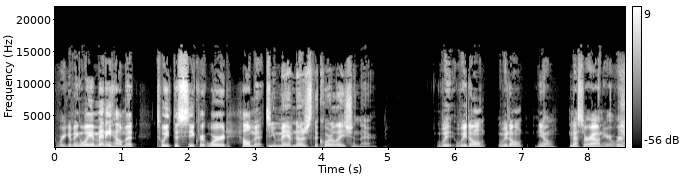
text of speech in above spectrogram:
We're giving away a mini helmet. Tweet the secret word helmet. You may have noticed the correlation there. We we don't we don't you know mess around here. We're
